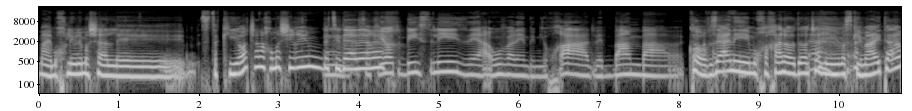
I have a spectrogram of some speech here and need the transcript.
מה, הם אוכלים למשל אה, שקיות שאנחנו משאירים בצידי הדרך? שקיות ביסלי זה אהוב עליהם במיוחד, ובמבה. טוב, זה אני מוכרחה להודות שאני מסכימה איתם.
